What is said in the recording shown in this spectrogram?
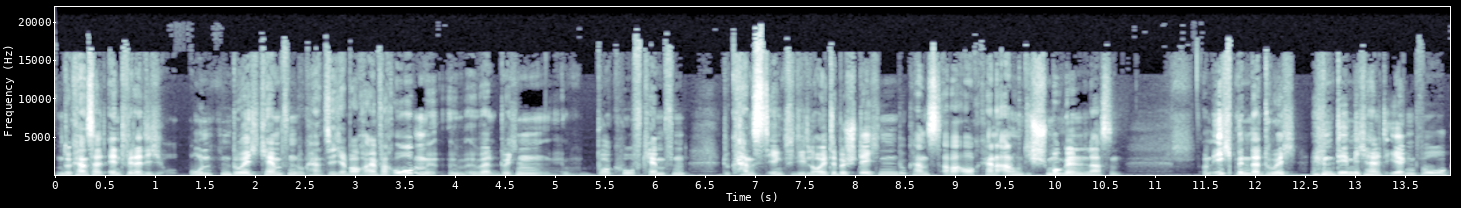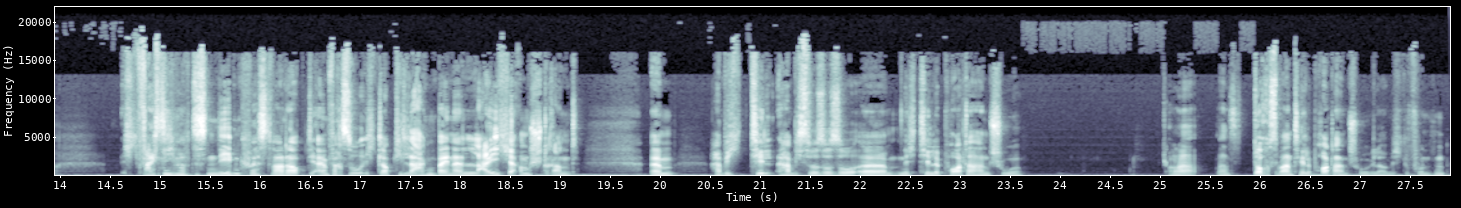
Und du kannst halt entweder dich unten durchkämpfen, du kannst dich aber auch einfach oben über, durch einen Burghof kämpfen. Du kannst irgendwie die Leute bestechen, du kannst aber auch, keine Ahnung, dich schmuggeln lassen. Und ich bin dadurch, indem ich halt irgendwo, ich weiß nicht mehr, ob das ein Nebenquest war oder ob die einfach so, ich glaube, die lagen bei einer Leiche am Strand. Ähm, habe ich, hab ich so, so, so, äh, nicht Teleporterhandschuhe. Oder? Waren's? Doch, es waren Teleporterhandschuhe, glaube ich, gefunden.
